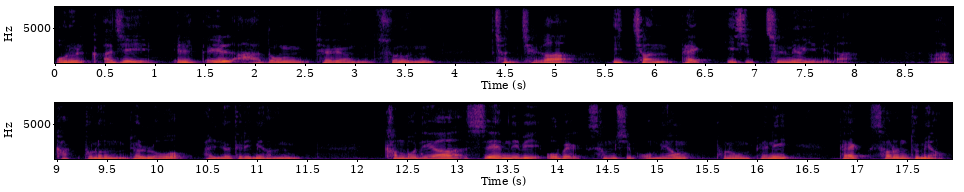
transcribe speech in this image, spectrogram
오늘까지 1대1 아동 결연 수는 전체가 2,127명입니다. 아, 각 분원별로 알려드리면 캄보디아 셈립이 535명, 프놈펜이 132명,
